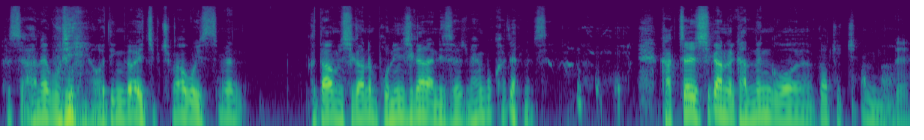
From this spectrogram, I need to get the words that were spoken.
글쎄 아내분이 어딘가에 집중하고 있으면 그 다음 시간은 본인 시간 아니세요? 좀 행복하지 않으세요? 각자의 시간을 갖는 거가 좋지 않나. 네.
